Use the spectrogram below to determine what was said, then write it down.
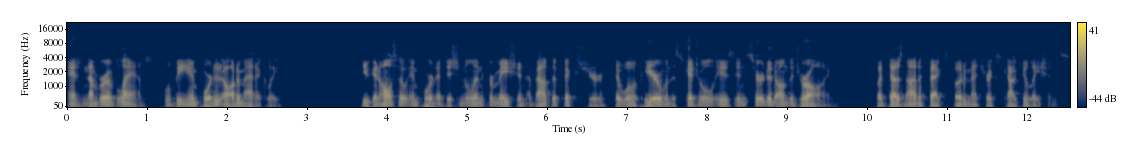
and number of lamps will be imported automatically. You can also import additional information about the fixture that will appear when the schedule is inserted on the drawing, but does not affect photometrics calculations.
